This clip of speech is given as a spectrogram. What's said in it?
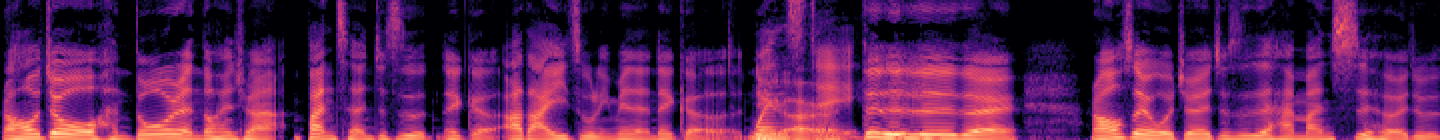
然后就很多人都很喜欢扮成就是那个阿达一族里面的那个女儿，对对对对对。然后所以我觉得就是还蛮适合，就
